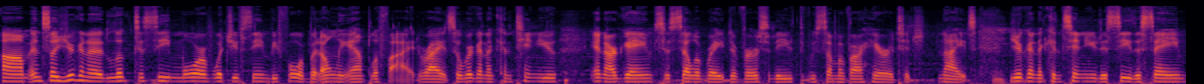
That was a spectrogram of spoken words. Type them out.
Um, and so you're going to look to see more of what you've seen before, but only amplified, right? So we're going to continue in our games to celebrate diversity through some of our heritage nights. Mm-hmm. You're going to continue to see the same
